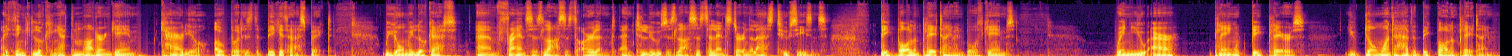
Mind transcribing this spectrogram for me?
I think looking at the modern game, cardio output is the biggest aspect. We only look at um, France's losses to Ireland and Toulouse's losses to Leinster in the last two seasons. Big ball and playtime in both games. When you are playing with big players, you don't want to have a big ball and playtime.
